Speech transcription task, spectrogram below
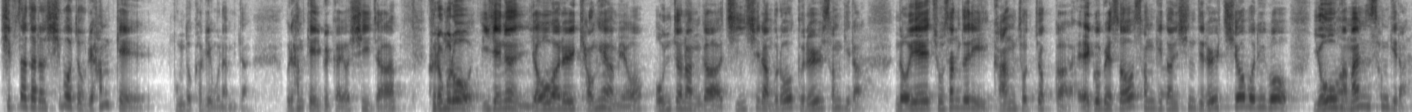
14절에서 15절 우리 함께 봉독하기 원합니다. 우리 함께 읽을까요? 시작. 그러므로 이제는 여호와를 경외하며 온전함과 진실함으로 그를 섬기라. 너의 조상들이 강 저쪽과 애굽에서 섬기던 신들을 치워버리고 여호와만 섬기라.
